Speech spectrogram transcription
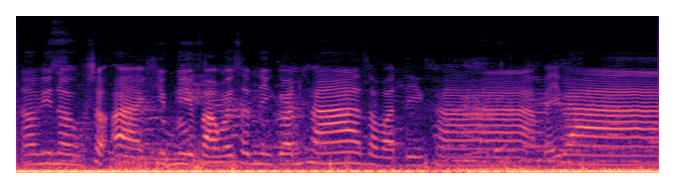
แล้วพี่น้อยคลิปนี้ฝากไว้สักนิดก่อนค่ะ สวัสดีค่ะบ๊ายบาย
